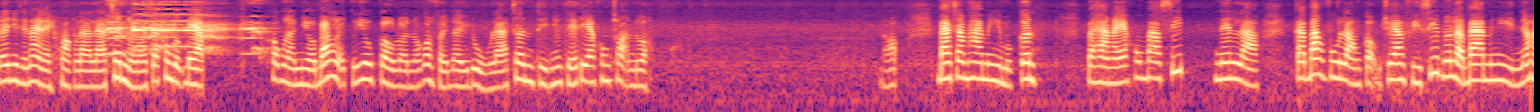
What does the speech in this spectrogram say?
Đây như thế này này, hoặc là lá chân của nó sẽ không được đẹp. Không là nhiều bác lại cứ yêu cầu là nó còn phải đầy đủ lá chân thì như thế thì em không chọn được. Đó, 320 000 một cân. Và hàng này em không bao ship nên là các bác vui lòng cộng cho em phí ship nữa là 30 000 nhá.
